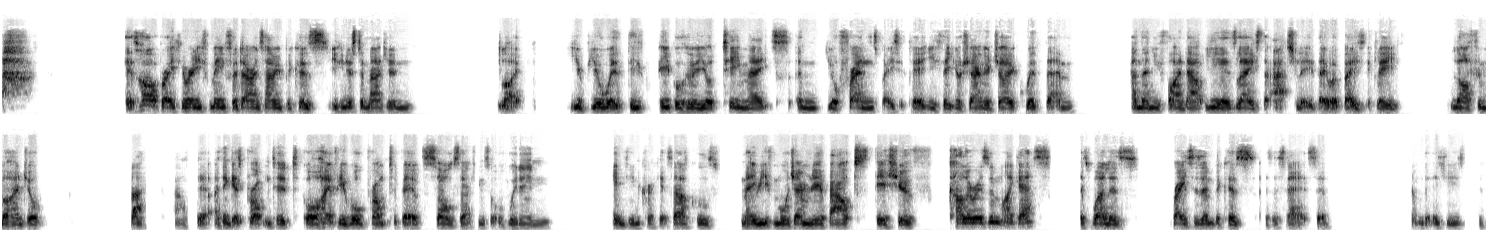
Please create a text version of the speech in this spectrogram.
it's heartbreaking really for me for Darren Sammy because you can just imagine like you're, you're with these people who are your teammates and your friends basically, and you think you're sharing a joke with them, and then you find out years later that actually they were basically laughing behind your about it. I think it's prompted, or hopefully will prompt, a bit of soul searching sort of within Indian cricket circles, maybe even more generally about the issue of colorism, I guess, as well as racism, because as I say, it's a that is used to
